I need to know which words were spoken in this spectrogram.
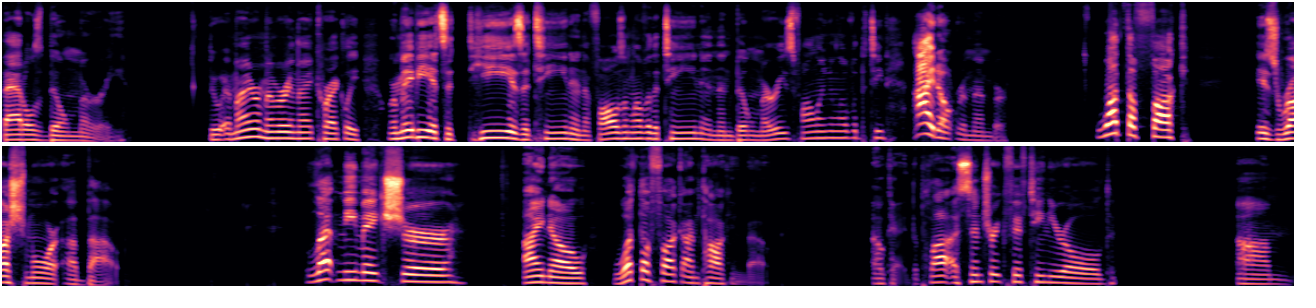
battles Bill Murray. Do am I remembering that correctly? Or maybe it's a he is a teen and it falls in love with a teen, and then Bill Murray's falling in love with the teen. I don't remember. What the fuck is Rushmore about? Let me make sure I know what the fuck I'm talking about. Okay, the plot eccentric 15-year-old um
